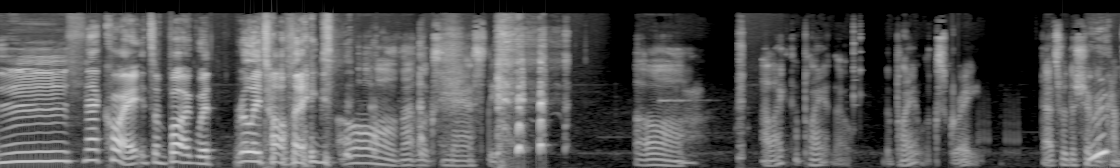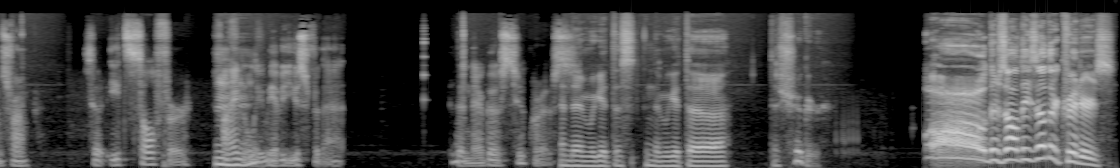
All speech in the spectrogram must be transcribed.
Mm, not quite. It's a bug with really tall legs. Oh, that looks nasty. oh, I like the plant though. The plant looks great. That's where the sugar Whoop. comes from. So it eats sulfur. Mhm. Finally, we have a use for that. And then there goes sucrose. And then we get this, and then we get the the sugar. Oh, there's all these other critters.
